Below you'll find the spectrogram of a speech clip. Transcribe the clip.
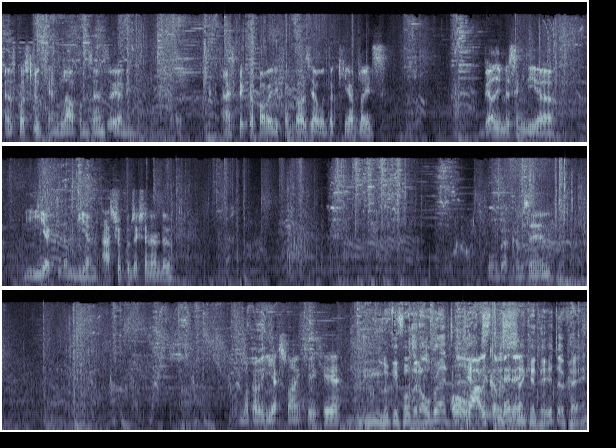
and of course Liu Kang Lao from Zenzei. I mean, nice pickup already from Vasya with the Kia blades. Barely missing the uh, the EX and the um, Astral Projection Ender. Fullback comes in. Look at the EX flying kick here. Mm, looking for that overhead. Oh, wow, the committing. Second hit, okay.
